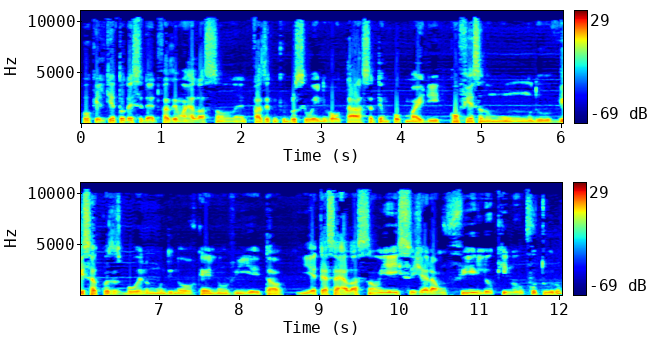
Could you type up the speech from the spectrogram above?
Porque ele tinha toda essa ideia de fazer uma relação, né? Fazer com que o Bruce Wayne voltasse a ter um pouco mais de confiança no mundo, visse coisas boas no mundo de novo, que ele não via e tal. Ia ter essa relação e isso gerar um filho que no futuro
